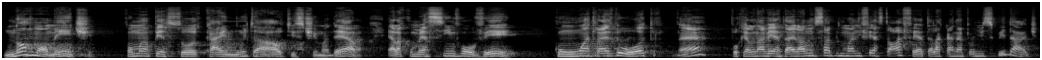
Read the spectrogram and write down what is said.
Normalmente, como uma pessoa cai muito a autoestima dela, ela começa a se envolver com um atrás do outro, né? Porque ela, na verdade, ela não sabe manifestar o afeto, ela cai na promiscuidade.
